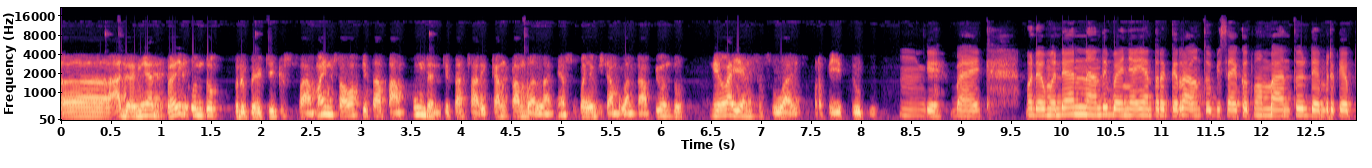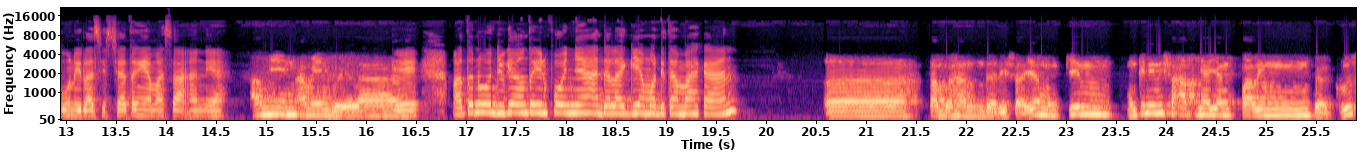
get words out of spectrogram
uh, ada niat baik untuk berbagi ke sesama, insya Allah kita tampung dan kita carikan tambalannya supaya bisa melengkapi untuk nilai yang sesuai seperti itu, Bu. Hmm, okay, baik. Mudah-mudahan nanti banyak yang tergerak untuk bisa ikut membantu dan bergabung di Lasis Jateng ya Mas Aan ya. Amin, amin Bu Ella. Oke, Matur nuwun juga untuk infonya. Ada lagi yang mau ditambahkan? Uh, tambahan dari saya mungkin mungkin ini saatnya yang paling bagus,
